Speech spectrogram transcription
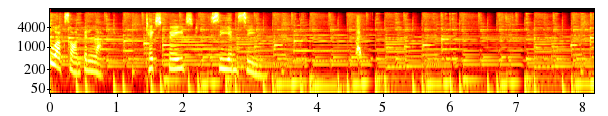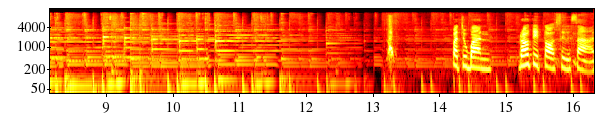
ตัวอักษรเป็นหลัก text based CMC ปัจจุบันเราติดต่อสื่อสาร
